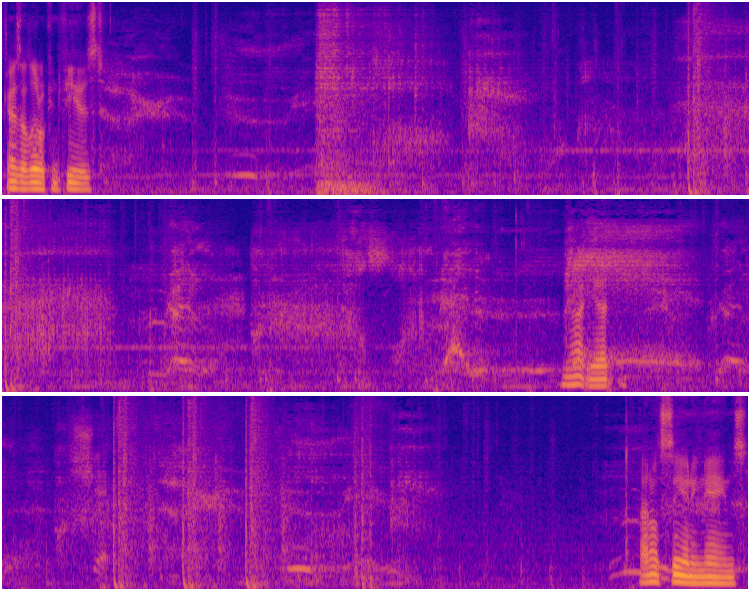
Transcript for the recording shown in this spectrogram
This guy's a little confused. Not yet. I don't see any names.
